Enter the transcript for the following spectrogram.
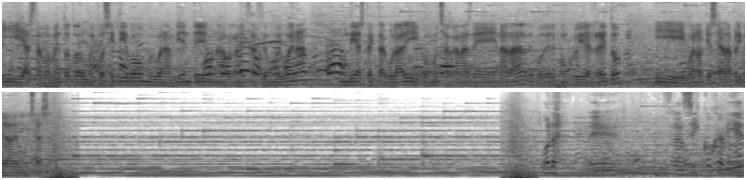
y hasta el momento todo muy positivo, muy buen ambiente, una organización muy buena, un día espectacular y con muchas ganas de nadar, de poder concluir el reto y bueno, que sea la primera de muchas. Francisco Javier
